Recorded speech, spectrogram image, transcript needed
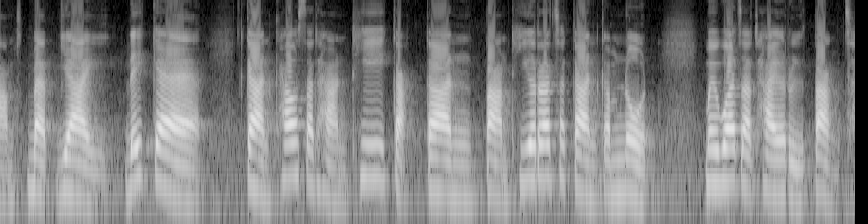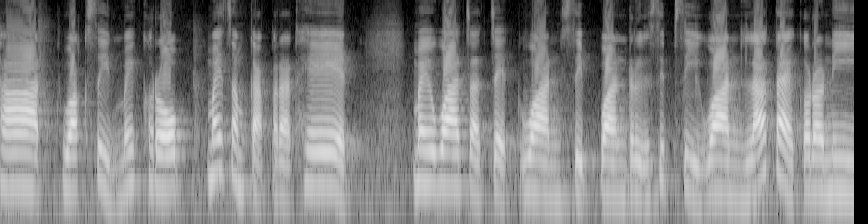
3 แบบใหญ่ ได้แก่ การเข้าสถานที่กักกันตามที่ราชการกำหนด ไม่ว่าจะไทยหรือต่างชาติ วัคซีนไม่ครบ ไม่จำกัดประเทศ ไม่ว่าจะ 7 วัน 10 วันหรือ 14 วัน แล้วแต่กรณี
